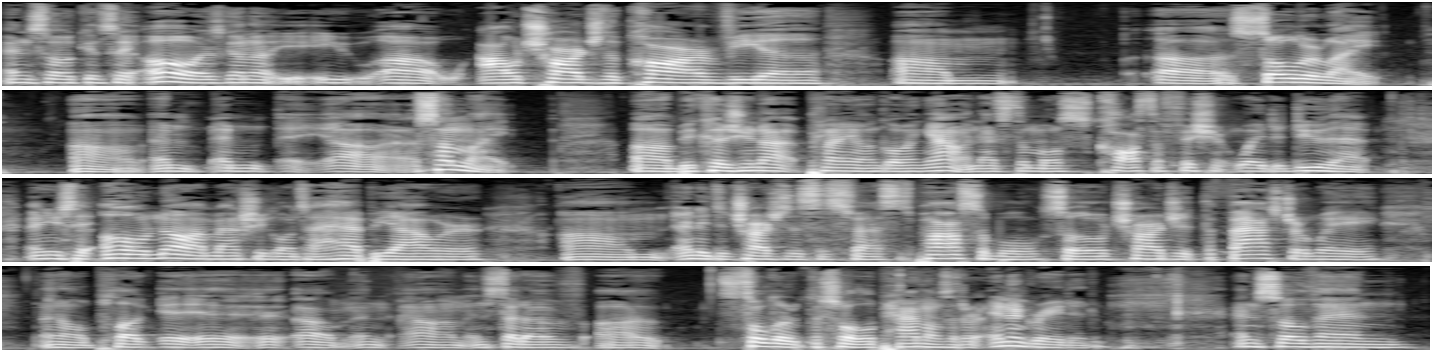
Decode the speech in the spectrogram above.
And so it can say, oh, it's gonna, you, uh, I'll charge the car via um, uh, solar light um, and, and uh, sunlight uh, because you're not planning on going out, and that's the most cost efficient way to do that. And you say, "Oh no, I'm actually going to a happy hour. Um, I need to charge this as fast as possible, so it'll charge it the faster way, and it'll plug it, it um, and, um, instead of uh, solar the solar panels that are integrated." And so then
